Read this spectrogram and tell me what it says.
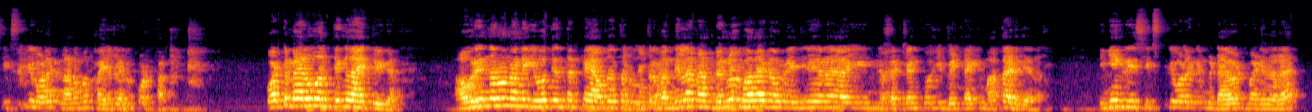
ಸಿಕ್ಸ್ಟಿ ಒಳಗೆ ನನಗೊಂದು ಮಾಹಿತಿಯನ್ನು ಕೊಡ್ತಾರೆ. ಕೊಟ್ಟ ಮೇಲೆ ಒಂದು ತಿಂಗಳಾಯ್ತು ಈಗ. ಅವರಿಂದನೂ ನನಗೆ ಇವತ್ತಿನ ತನಕ ಯಾವುದೇ ಥರದ ಉತ್ತರ ಬಂದಿಲ್ಲ. ನಾನು ಬೆಂಗಳೂರಿಗೆ ಹೋದಾಗ ಅವ್ರ ಇಂಜಿನಿಯರ್ ಸೆಕ್ಷನ್ಗೆ ಹೋಗಿ ಭೇಟಿಯಾಗಿ ಮಾತಾಡಿದೆ ನಾನು. ಹಿಂಗೆ ಸಿಕ್ಸ್ ತ್ರೀ ಒಳಗೆ ನಿಮ್ಗೆ ಡೈವರ್ಟ್ ಮಾಡಿದಾರೆ.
